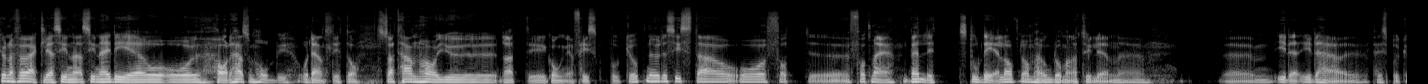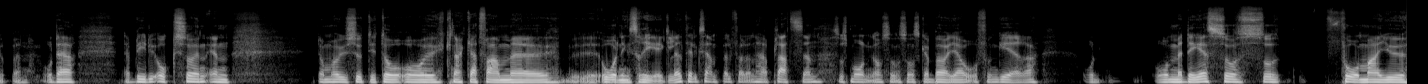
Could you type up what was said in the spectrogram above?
kunna förverkliga sina, sina idéer och, och, ha det här som hobby ordentligt. Då. Så att han har ju dragit igång en Facebookgrupp nu det sista och, och fått, eh, fått med väldigt stor del av de här ungdomarna tydligen eh, eh i, det, i det här Facebookgruppen. Och där, där blir det också en, en de har ju suttit och, och knackat fram eh, ordningsregler till exempel för den här platsen så småningom som, som ska börja och fungera. Och, och med det så, så får man ju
